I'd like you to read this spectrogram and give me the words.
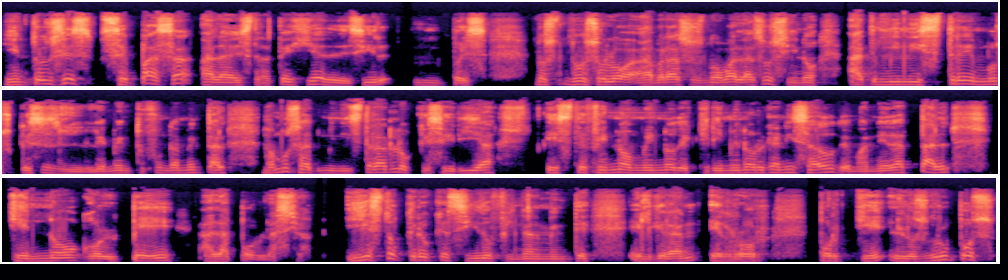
Y entonces se pasa a la estrategia de decir, mm, pues no, no solo abrazos, no balazos, sino administremos, que ese es el elemento fundamental, vamos a administrar lo que sería este fenómeno de crimen organizado de manera tal que no golpee a la población. Y esto creo que ha sido finalmente el gran error, porque los grupos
